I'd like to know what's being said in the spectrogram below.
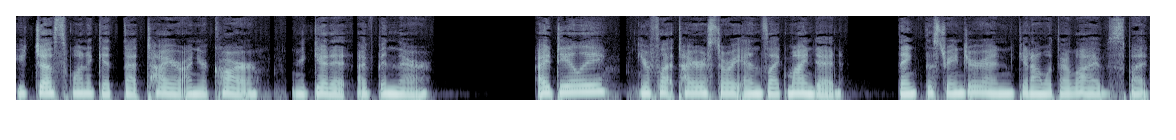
You just want to get that tire on your car. I get it, I've been there. Ideally, your flat tire story ends like mine did thank the stranger and get on with their lives, but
